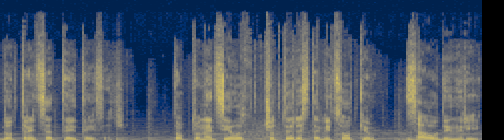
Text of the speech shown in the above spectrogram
до 30 тисяч, тобто на цілих 400% за один рік.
